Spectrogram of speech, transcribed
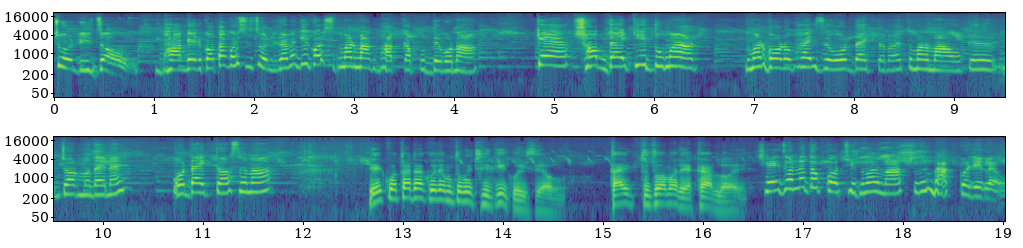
চলি যাও। ভাগের কথা কইছি চলি যাও। আমি কি কইছি তোমার মাক ভাত কাপড় দেবো না? কে? সব দায় কি তোমার? তোমার বড় ভাই যে ওর দায়িত্ব নয় তোমার মা ওকে জন্ম দেয় নাই? ওর দায়িত্ব আছে না? এই কথাটা কইলাম তুমি ঠিকই কইছো। তাই তো তো আমার একা লয়। সেই জন্য তো করছি তোমার মা তুমি ভাগ করে নাও।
